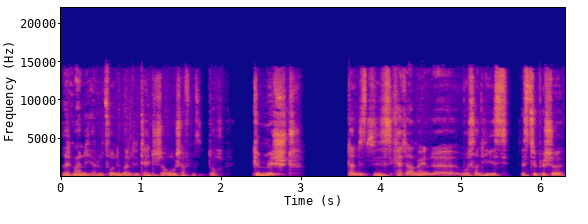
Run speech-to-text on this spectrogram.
Also ich meine nicht Evolution, ich meine, die technischen Errungenschaften sind doch gemischt. Dann ist diese Kette am Ende, wo es dann hieß, das typische,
